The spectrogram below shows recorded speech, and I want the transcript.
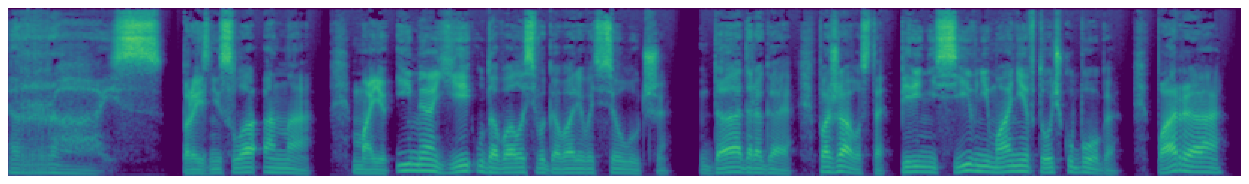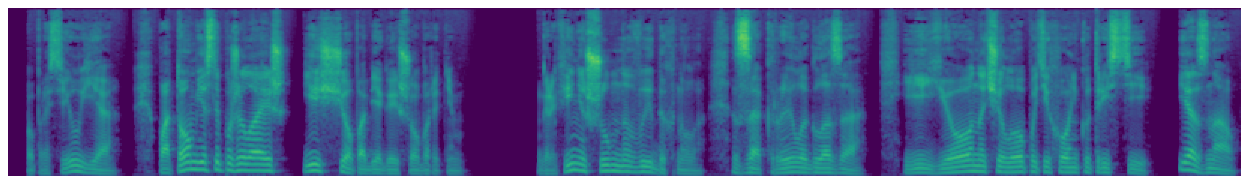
«Райс», — произнесла она. Мое имя ей удавалось выговаривать все лучше. «Да, дорогая, пожалуйста, перенеси внимание в точку Бога. Пора», — попросил я. Потом, если пожелаешь, еще побегаешь оборотнем. Графиня шумно выдохнула, закрыла глаза. Ее начало потихоньку трясти. Я знал,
